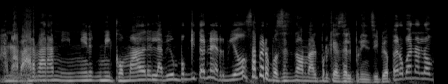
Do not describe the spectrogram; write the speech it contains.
Ana Bárbara, mi, mi, mi comadre, la vi un poquito nerviosa, pero pues es normal porque es el principio. Pero bueno, lo,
